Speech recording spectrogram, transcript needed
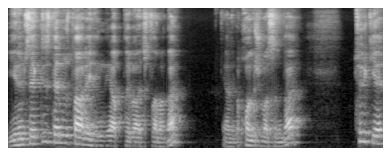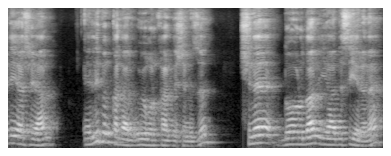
28 Temmuz tarihinde yaptığı bir açıklamada, yani bir konuşmasında, Türkiye'de yaşayan 50 bin kadar Uygur kardeşimizin Çin'e doğrudan iadesi yerine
